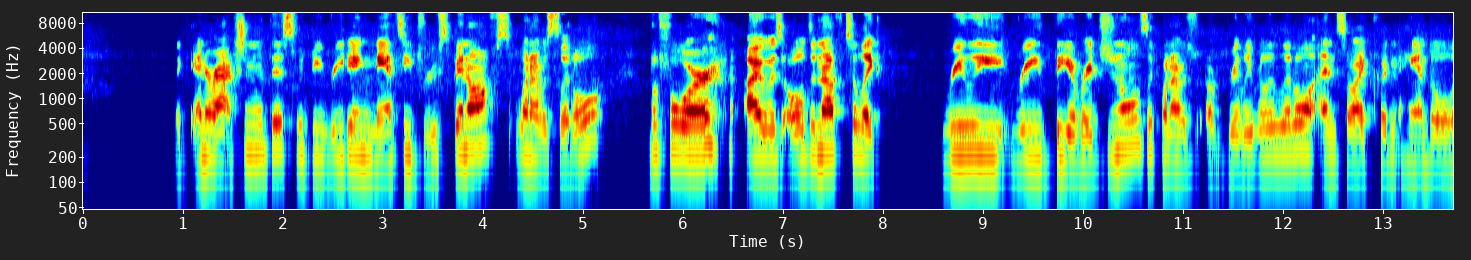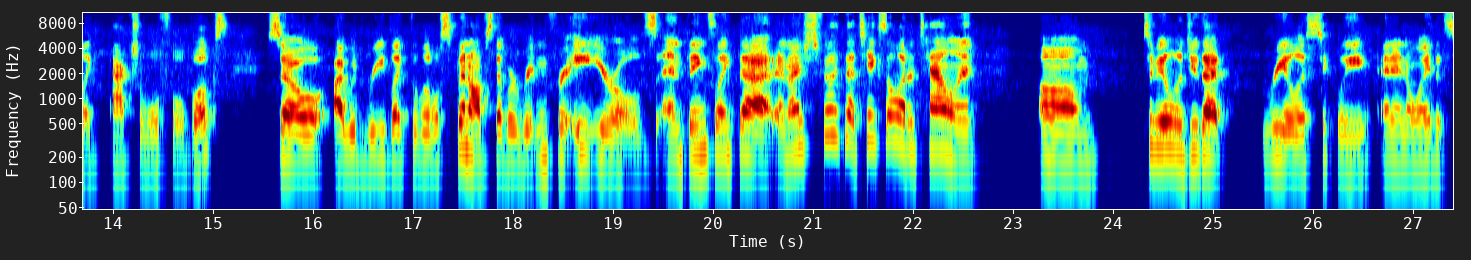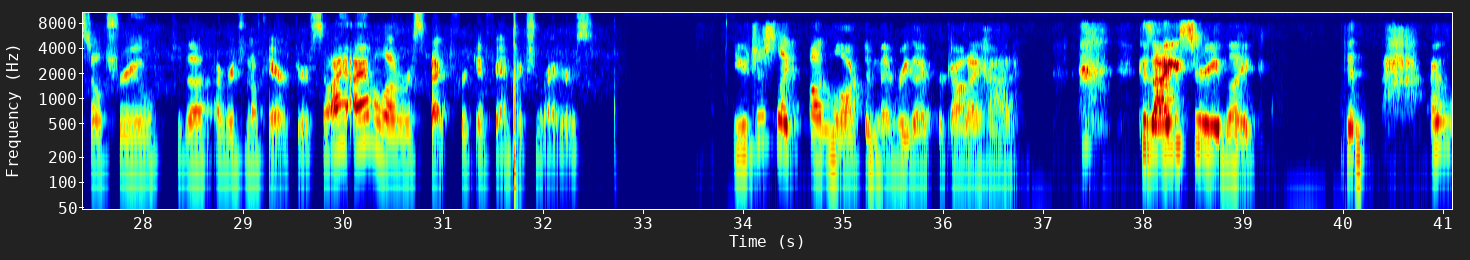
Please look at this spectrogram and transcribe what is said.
like interaction with this would be reading Nancy Drew spin-offs when I was little before I was old enough to like really read the originals like when I was uh, really really little and so I couldn't handle like actual full books. So I would read like the little spin-offs that were written for 8-year-olds and things like that. And I just feel like that takes a lot of talent um to be able to do that realistically and in a way that's still true to the original characters. So I, I have a lot of respect for good fan fiction writers. You just like unlocked a memory that I forgot I had. Because I used to read like the, I,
